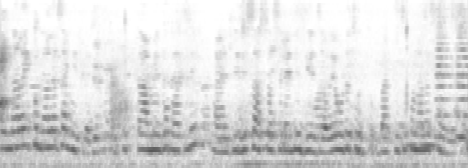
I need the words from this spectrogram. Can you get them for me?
कुणालाही कुणाला सांगितलं फक्त आम्ही घरातले आणि तिची सासू सासऱ्यांनी दे जाऊ एवढंच होतं. बाकीचं कुणाला सांगितलं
